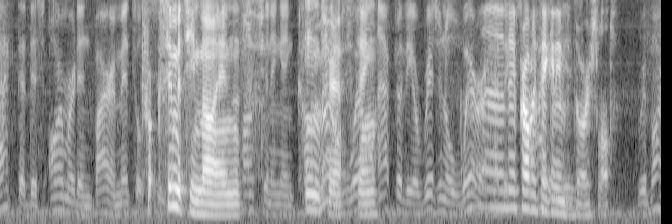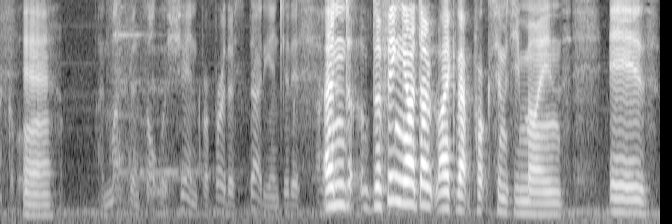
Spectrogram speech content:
fact that this armored environmental Proximity mines. functioning in combat Interesting. well after the original wearer Uh, they probably take an expired is inventory slot. Remarkable. Yeah. I must consult with Shen for further study into this. And the thing I don't like about proximity mines is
